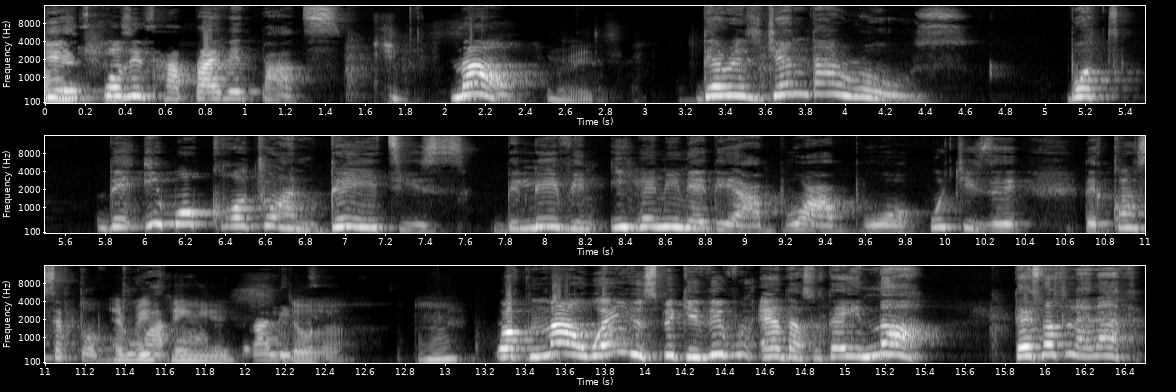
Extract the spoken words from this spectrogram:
she exposes her private parts. Now Right. there is gender roles, but the Igbo culture and deities believe in ihe niile abụọ abụọ, which is the, the concept of Everything is dual. Mhm. But now when you speak, it even elders will tell you, no, there's nothing like that.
